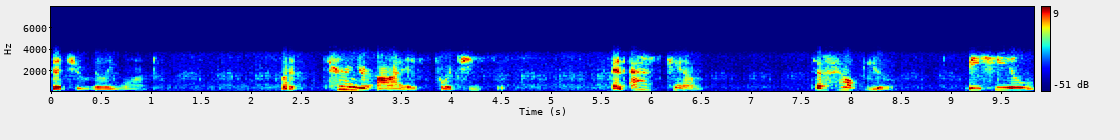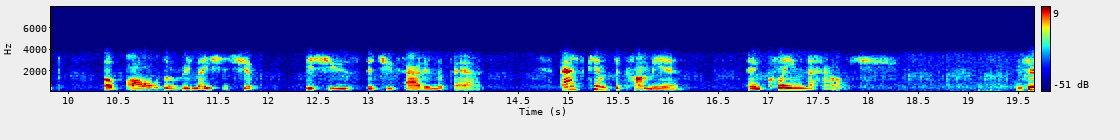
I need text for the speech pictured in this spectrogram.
that you really want. But turn your eyes toward Jesus and ask Him to help you be healed of all the relationship issues that you've had in the past. Ask Him to come in and clean the house. And say,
